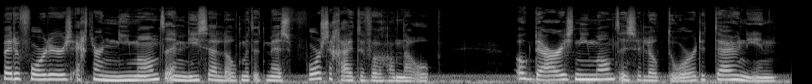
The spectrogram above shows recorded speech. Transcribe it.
Bij de voordeur is echter niemand en Lisa loopt met het mes voor zich uit de veranda op. Ook daar is niemand en ze loopt door de tuin in.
